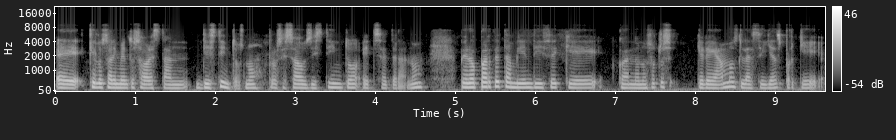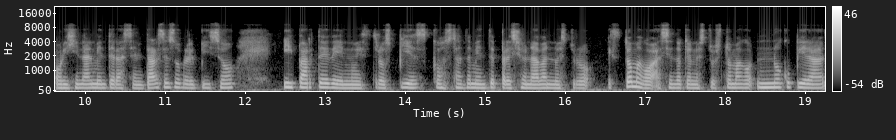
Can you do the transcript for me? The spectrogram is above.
eh, que los alimentos ahora están distintos, ¿no? Procesados distintos, etcétera, ¿no? Pero aparte también dice que cuando nosotros creamos las sillas, porque originalmente era sentarse sobre el piso y parte de nuestros pies constantemente presionaban nuestro estómago, haciendo que nuestro estómago no cupiera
